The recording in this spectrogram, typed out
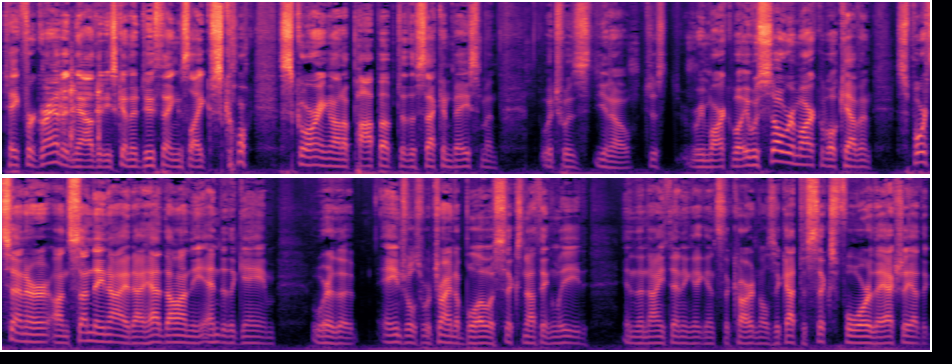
take for granted now that he's going to do things like score, scoring on a pop up to the second baseman, which was you know just remarkable. It was so remarkable, Kevin. Sports Center on Sunday night, I had on the end of the game where the Angels were trying to blow a six nothing lead in the ninth inning against the Cardinals. It got to six four. They actually had the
